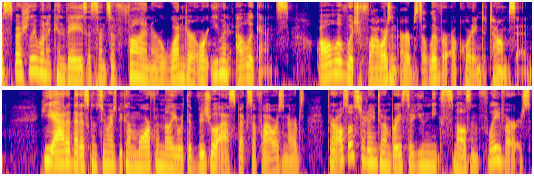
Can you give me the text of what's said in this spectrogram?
especially when it conveys a sense of fun or wonder or even elegance, all of which flowers and herbs deliver, according to Thompson. He added that as consumers become more familiar with the visual aspects of flowers and herbs, they're also starting to embrace their unique smells and flavors,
